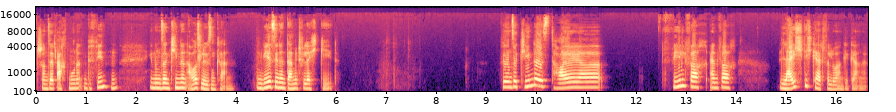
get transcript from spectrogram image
schon seit acht Monaten befinden, in unseren Kindern auslösen kann und wie es ihnen damit vielleicht geht. Für unsere Kinder ist heuer vielfach einfach Leichtigkeit verloren gegangen.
